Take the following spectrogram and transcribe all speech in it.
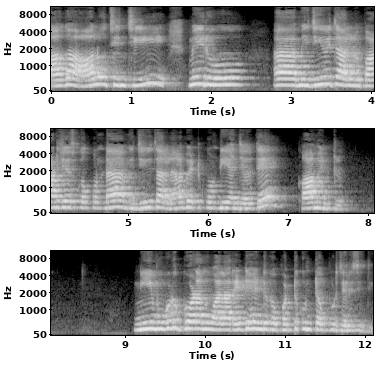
బాగా ఆలోచించి మీరు మీ జీవితాలను పాడు చేసుకోకుండా మీ జీవితాలు నిలబెట్టుకోండి అని చెబితే కామెంట్లు. నీ ముగుడుకు కూడా నువ్వు అలా రెడ్ హ్యాండ్గా పట్టుకుంటే అప్పుడు తెలిసింది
